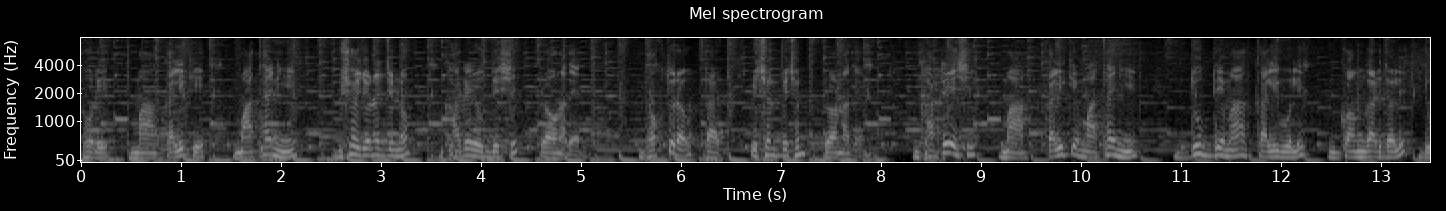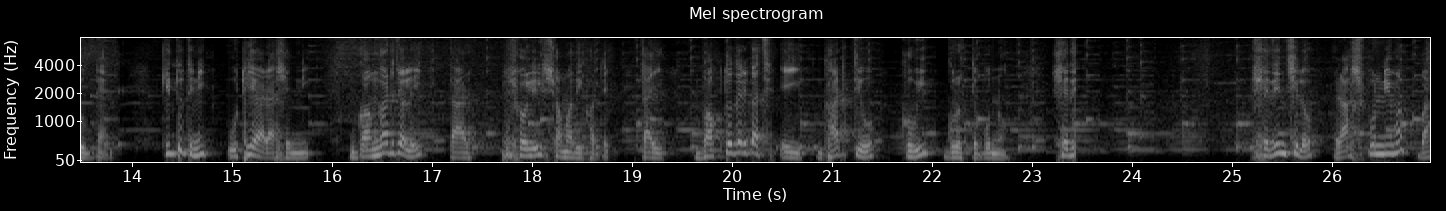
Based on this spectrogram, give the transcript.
ভোরে মা কালীকে মাথায় নিয়ে বিসর্জনের জন্য ঘাটের উদ্দেশ্যে রওনা দেন। ভক্তরাও তার পেছন পেছন রওনা দেন। ঘাটে এসে মা কালীকে মাথায় নিয়ে ডুব দে মা কালী বলে গঙ্গার জলে ডুব দেন। কিন্তু তিনি উঠে আর আসেননি। গঙ্গার জলেই তার সলিল সমাধি ঘটে। তাই ভক্তদের কাছে এই ঘাটটিও খুবই গুরুত্বপূর্ণ। সেদিন ছিল রাস পূর্ণিমা বা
